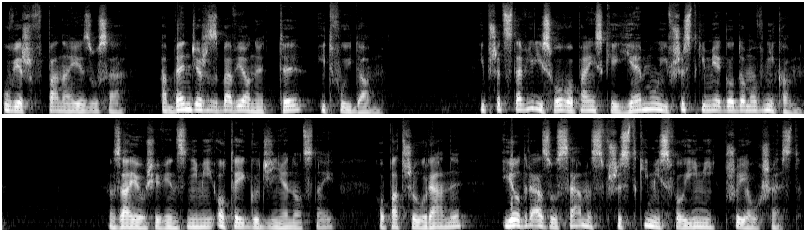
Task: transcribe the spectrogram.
Uwierz w Pana Jezusa, a będziesz zbawiony ty i twój dom. I przedstawili słowo Pańskie jemu i wszystkim jego domownikom. Zajął się więc nimi o tej godzinie nocnej, opatrzył rany i od razu sam z wszystkimi swoimi przyjął chrzest.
